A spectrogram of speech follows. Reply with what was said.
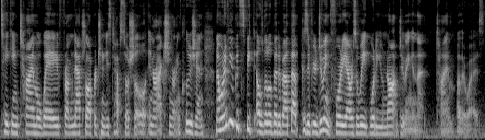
taking time away from natural opportunities to have social interaction or inclusion. Now, what if you could speak a little bit about that? Because if you're doing 40 hours a week, what are you not doing in that time otherwise?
